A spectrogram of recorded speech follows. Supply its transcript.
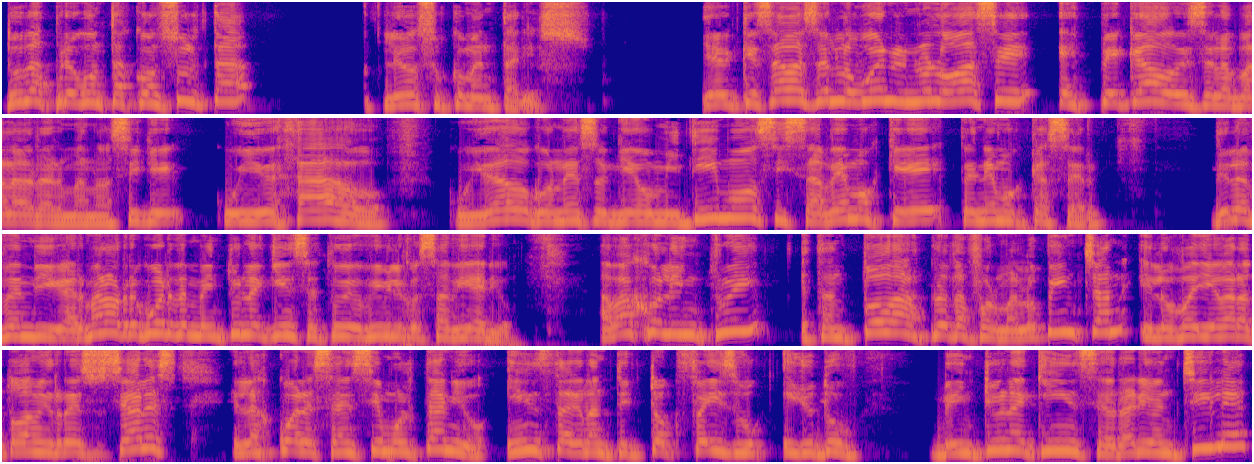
Dudas, preguntas, consulta, leo sus comentarios. Y el que sabe hacer lo bueno y no lo hace es pecado, dice la palabra, hermano. Así que cuidado, cuidado con eso que omitimos y sabemos que tenemos que hacer. Dios les bendiga. Hermanos, recuerden 21 a 15 estudios bíblicos a diario. Abajo el link tree están todas las plataformas. Lo pinchan y los va a llevar a todas mis redes sociales, en las cuales en simultáneo Instagram, TikTok, Facebook y YouTube. 21 a 15, horario en Chile,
